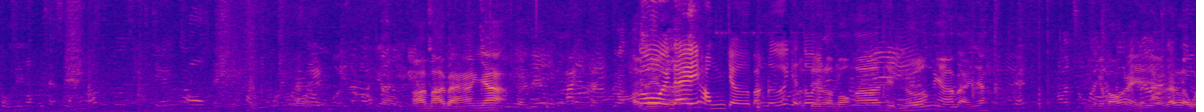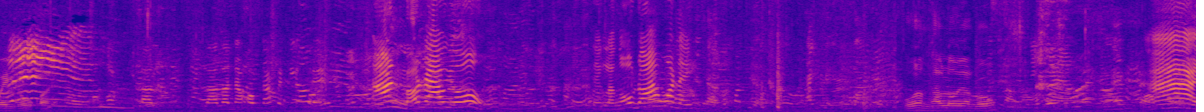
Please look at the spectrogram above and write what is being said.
kiểu gì nó cũng sẽ xuống nữa. Thì cho cái là rồi mời bạn ăn nha. Tôi đây không chờ bạn nữa giờ đầu tôi tiên là món ờ, thịt nướng nha các bạn nha. Những cái món này rất là quen thuộc rồi. Là lần nào hợp tác với cái thế? Anh bỏ rau vô. Thiệt là ngố đó quá đi. Ủa làm sao lôi ra cô à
